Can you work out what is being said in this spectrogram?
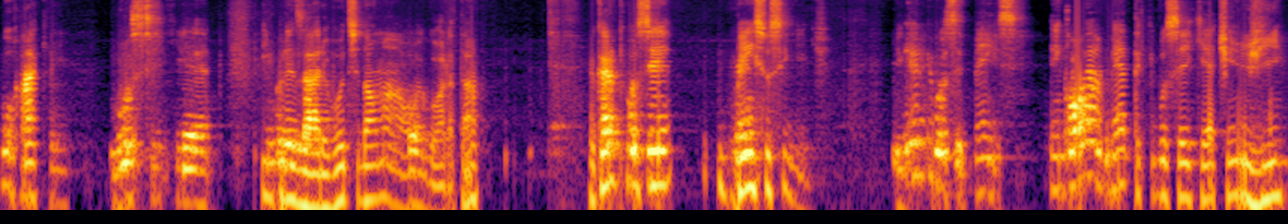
o hack aí. Você que é empresário, eu vou te dar uma aula agora, tá? Eu quero que você pense o seguinte. Eu quero que você pense em qual é a meta que você quer atingir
